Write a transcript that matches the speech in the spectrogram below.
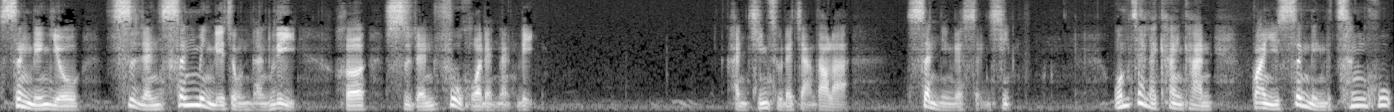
圣灵有赐人生命的一种能力和使人复活的能力，很清楚的讲到了圣灵的神性。我们再来看一看关于圣灵的称呼，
